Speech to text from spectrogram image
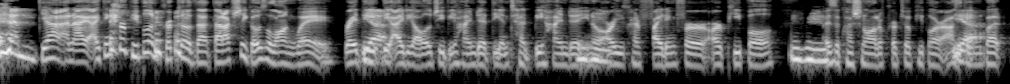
And yeah, and I, I, think for people in crypto that that actually goes a long way, right? The, yeah. the ideology behind it, the intent behind it. Mm-hmm. You know, mm-hmm. are you kind of fighting for our people? Mm-hmm. Is a question a lot of crypto people are asking. Yeah. But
